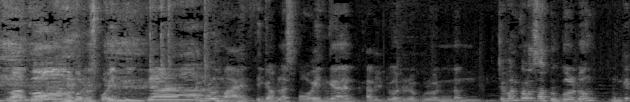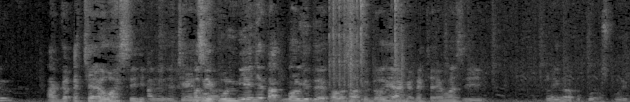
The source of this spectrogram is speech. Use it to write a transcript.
Dua gol, bonus poin tiga. kan lumayan 13 poin kan kali dua 26 cuman kalau satu gol dong mungkin agak kecewa sih agak kecewa. meskipun dia nyetak gol gitu ya kalau satu doang ya agak kecewa sih Apalagi nggak dapet bonus poin.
